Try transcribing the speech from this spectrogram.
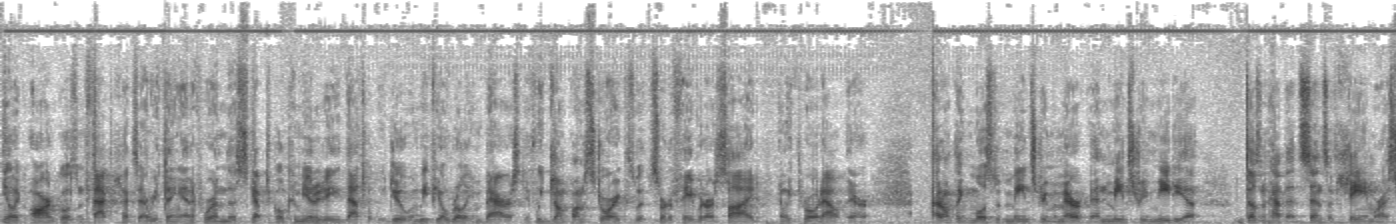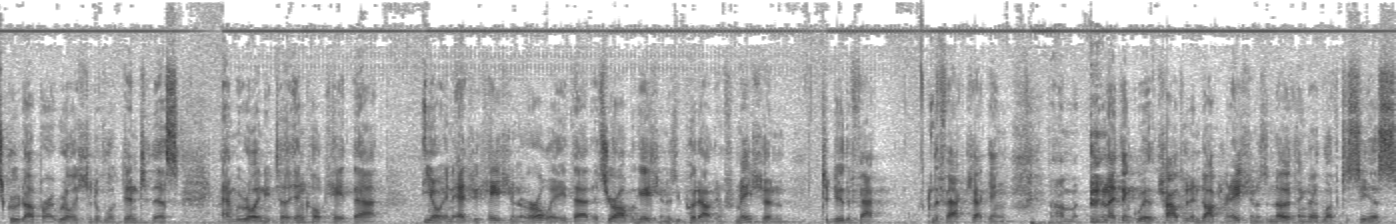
you know, like Aron goes and fact checks everything, and if we're in the skeptical community, that's what we do, and we feel really embarrassed if we jump on a story because it sort of favored our side and we throw it out there. I don't think most of mainstream America and mainstream media doesn't have that sense of shame or I screwed up or I really should have looked into this, and we really need to inculcate that you know, in education early, that it's your obligation as you put out information to do the fact the fact checking. Um, I think with childhood indoctrination is another thing that I'd love to see us,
